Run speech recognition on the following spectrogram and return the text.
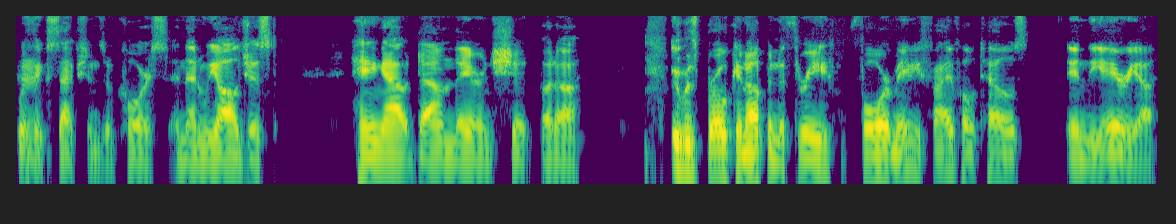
with Mhm. exceptions, of course. And then we all just hang out down there and shit. But uh, it was broken up into three, four, maybe five hotels in the area.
